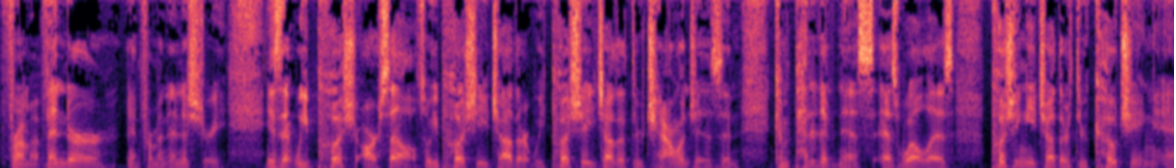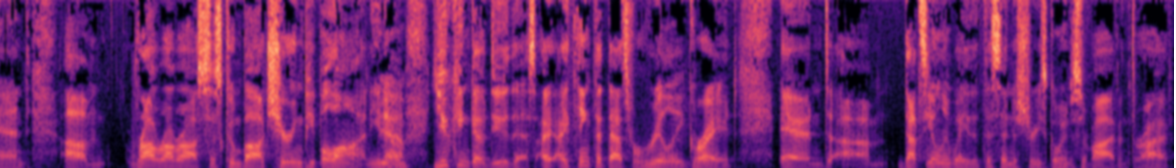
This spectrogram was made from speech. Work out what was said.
from a vendor and from an industry is that we push ourselves. We push each other. We push each other through challenges and competitiveness as well as pushing each other through coaching and, um, rah, rah, rah, siskumba, cheering people on. You know, Yeah. you can go do this. I, I think that that's really great. And, um, that's the only way that this industry is going to survive and thrive.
